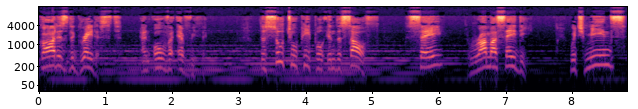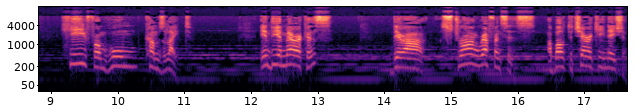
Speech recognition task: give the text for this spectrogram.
God is the greatest and over everything. The Sutu people in the south say Ramasedi, which means he from whom comes light. In the Americas, there are strong references about the Cherokee Nation,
